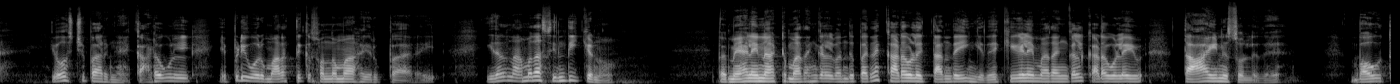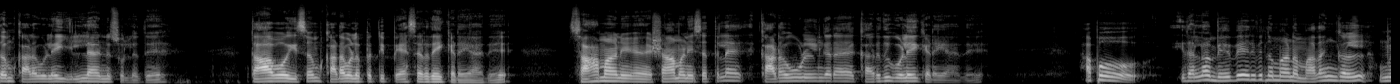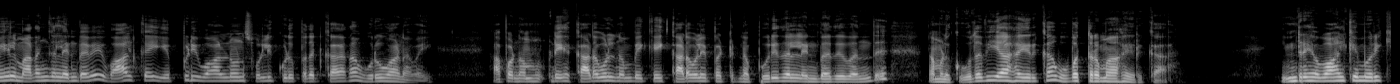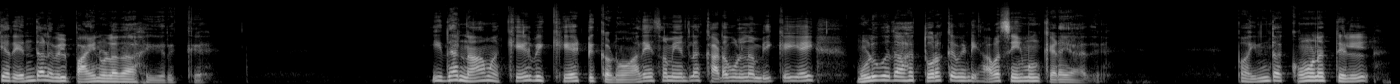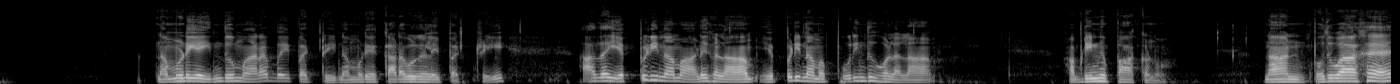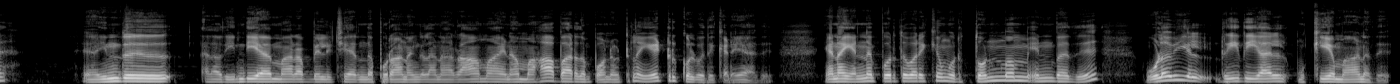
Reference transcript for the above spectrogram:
யோசிச்சு பாருங்க. கடவுள் எப்படி ஒரு மதத்துக்கு சொந்தமாக இருப்பார்? இதெல்லாம் நாம் தான் சிந்திக்கணும். இப்போ மேலை நாட்டு மதங்கள் வந்து பார்த்திங்கன்னா கடவுளை தந்தைங்குது கீழே மதங்கள் கடவுளை தாய்ன்னு சொல்லுது. பௌத்தம் கடவுளே இல்லைன்னு சொல்லுது. தாவோயிசம் கடவுளை பற்றி பேசுகிறதே கிடையாது. சாமானிய ஷாமனிசத்தில் கடவுளுங்கிற கருதுகோளே கிடையாது. அப்போது இதெல்லாம் வெவ்வேறு விதமான மதங்கள் உண்மையில் மதங்கள் என்பவை வாழ்க்கை எப்படி வாழணும்னு சொல்லி கொடுப்பதற்காக தான் உருவானவை. அப்போ நம்முடைய கடவுள் நம்பிக்கை கடவுளை பற்றின புரிதல் என்பது வந்து நம்மளுக்கு உதவியாக இருக்கா உபத்திரமாக இருக்கா? இன்றைய வாழ்க்கை முறைக்கு அது எந்த அளவில் பயனுள்ளதாக இருக்கு? இதை நாம் கேள்வி கேட்டுக்கணும். அதே சமயத்தில் கடவுள் நம்பிக்கையை முழுவதாக துறக்க வேண்டிய அவசியமும் கிடையாது. இப்போ இந்த கோணத்தில் நம்முடைய இந்து மரபை பற்றி நம்முடைய கடவுள்களை பற்றி அதை எப்படி நாம் அணுகலாம் எப்படி நாம் புரிந்து கொள்ளலாம் அப்படின்னு பார்க்கணும். நான் பொதுவாக இந்து அதாவது இந்திய மரபில் சேர்ந்த புராணங்களான ராமாயணம் மகாபாரதம் போன்றவற்றெல்லாம் ஏற்றுக்கொள்வது கிடையாது. ஏன்னா என்னை பொறுத்த வரைக்கும் ஒரு தொன்மம் என்பது உளவியல் ரீதியால் முக்கியமானது.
